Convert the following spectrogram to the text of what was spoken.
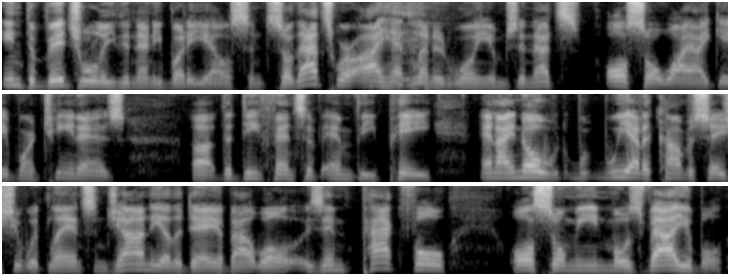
individually than anybody else. And so that's where I had Leonard Williams, and that's also why I gave Martinez uh, the defensive MVP. And I know we had a conversation with Lance and John the other day about, well, is impactful also mean most valuable?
